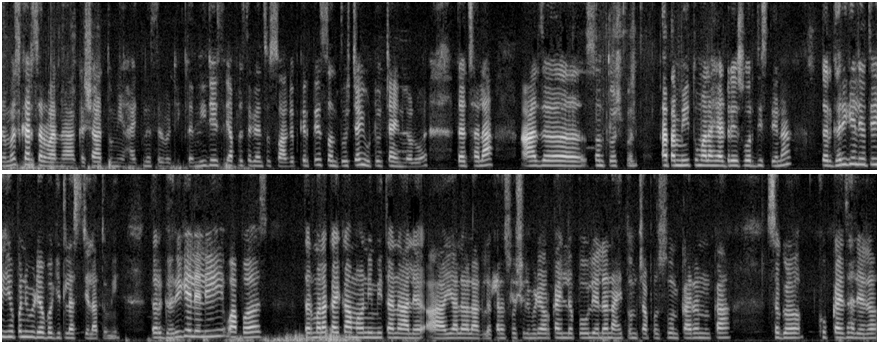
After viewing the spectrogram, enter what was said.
नमस्कार सर्वांना. कशा आहात तुम्ही? आहेत ना सर्व ठीक? तर मी जयश्री आपलं सगळ्यांचं स्वागत करते संतोषच्या यूट्यूब चॅनलवर तर चला आज संतोष पण आता मी तुम्हाला ह्या ड्रेसवर दिसते ना? तर घरी गेली होती हे पण व्हिडिओ बघितला असतील तुम्ही. तर घरी गेलेली वापस तर मला काही कामानिमित्तानं आलं यायला लागलं. कारण सोशल मीडियावर काही लपवलेलं नाही तुमच्यापासून. कारण का? सगळं खूप काय झालेलं.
